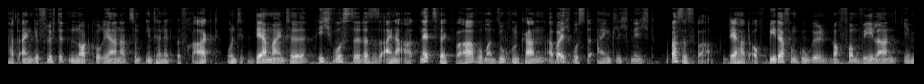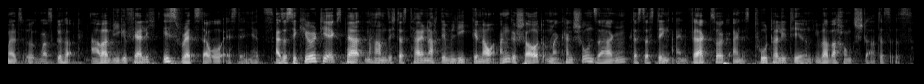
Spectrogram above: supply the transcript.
hat einen geflüchteten Nordkoreaner zum Internet befragt und der meinte, ich wusste, dass es eine Art Netzwerk war, wo man suchen kann, aber ich wusste eigentlich nicht, was es war. Der hat auch weder von Google noch vom WLAN jemals irgendwas gehört. Aber wie gefährlich ist Red Star OS denn jetzt? Also Security-Experten haben sich das Teil nach dem Leak genau angeschaut und man kann schon sagen, dass das Ding ein Werkzeug eines totalitären Überwachungsstaates ist.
